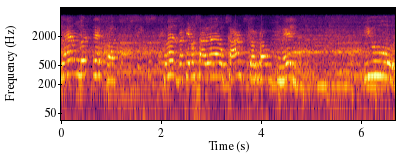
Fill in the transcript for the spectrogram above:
0, 1, 2, 3, 4. 400 metros. Galera, pra quem não sabe, é o Carlos que eu jogo com ele. E o.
